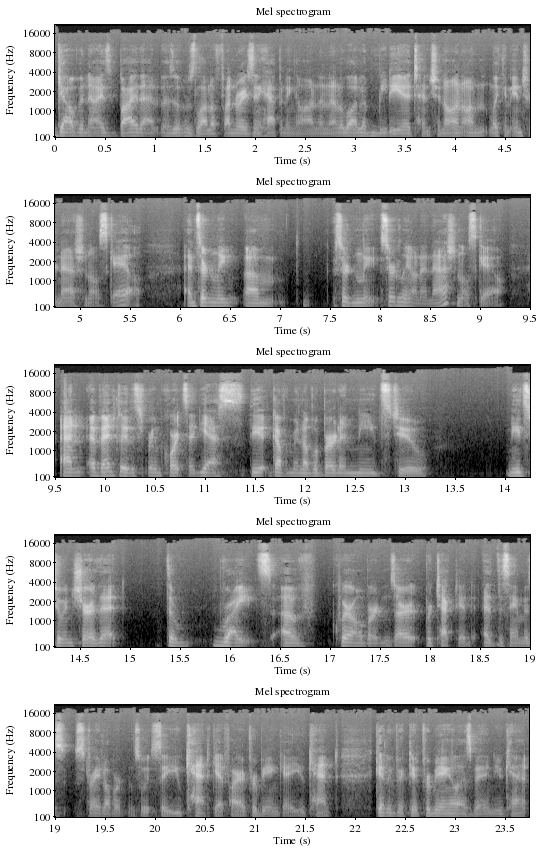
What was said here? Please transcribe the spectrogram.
galvanized by that. There was a lot of fundraising happening on, and a lot of media attention on on like an international scale, and certainly, um, certainly, certainly on a national scale. And eventually, the Supreme Court said yes, the government of Alberta needs to needs to ensure that the rights of queer Albertans are protected as the same as straight Albertans. would say you can't get fired for being gay, you can't get evicted for being a lesbian, you can't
